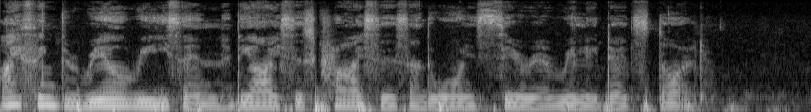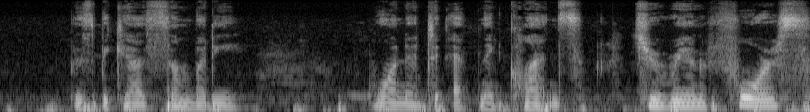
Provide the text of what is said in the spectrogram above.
I think the real reason the ISIS crisis and the war in Syria really did start was because somebody wanted to ethnic cleanse to reinforce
